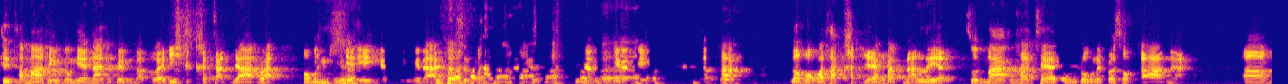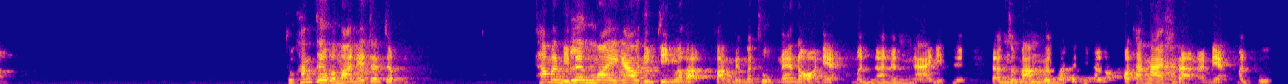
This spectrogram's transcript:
คือถ้ามาถึงตรงเนี้ยน่าจะเป็นแบบอะไรที่ขจัดยากละเพราะมันเคลียร์เองกันเองไม่ได้รู้สึกว่าพยายามเคลียร์กันเองสักพักเราบอกว่าถ้าขัดแย้งแบบนั้นเลยอะส่วนมากอืมถ้าแชร์ตรงๆในประสบการณ์เนี่ยอ่าทุกครั้งเจอประมาณเนี้ยจะจะ ถ้ามันมีเรื่องง่อยเง่าจริง ๆ แล้วแบบฝั่งหนึ่งมันถูกแน่นอนเนี่ย มันอันนั้นง่ายนิดหนึ่ง แต่ส่วนมากมันไม่ค่อยเป็นอย่างนั้นหรอกเพราะถ้าง่ายขนาดนั้นเนี่ยมันถูก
